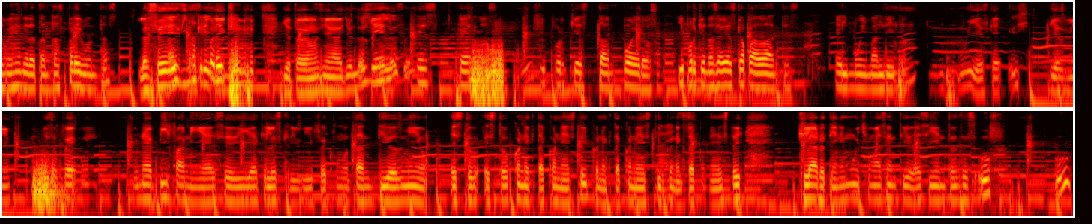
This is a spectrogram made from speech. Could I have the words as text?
Eso me genera tantas preguntas. Lo sé, es increíble. Yo estaba emocionado, yo lo sé, ¿Quién lo sé. es Fernos? ¿Y por qué es tan poderoso? ¿Y por qué no se había escapado antes? El muy maldito. Uy, es que, uy, Dios mío, eso fue un- una epifanía ese día que lo escribí. Fue como tan, Dios mío, esto, esto conecta con esto y conecta con esto y Nice. conecta con esto. Y claro, tiene mucho más sentido así. Entonces, uff, uff.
